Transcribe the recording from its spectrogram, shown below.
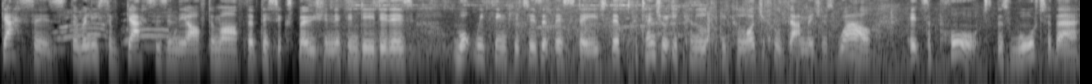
gases, the release of gases in the aftermath of this explosion, if indeed it is what we think it is at this stage? The potential eco- ecological damage as well. It's a port. There's water there.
